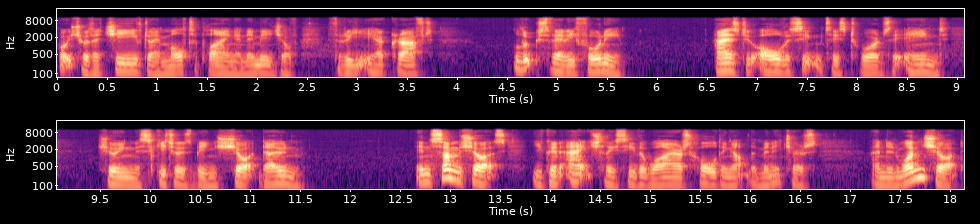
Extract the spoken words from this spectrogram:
which was achieved by multiplying an image of three aircraft, looks very phony, as do all the sequences towards the end, showing mosquitoes being shot down. In some shots, you can actually see the wires holding up the miniatures, and in one shot,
